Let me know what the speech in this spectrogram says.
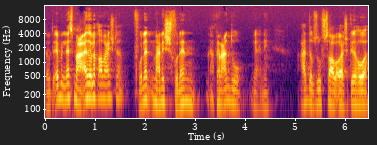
لما بتقابل ناس معقده يقول لك آه معلش ده فلان معلش فلان كان عنده يعني عدى بظروف صعبة قوي عشان كده هو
